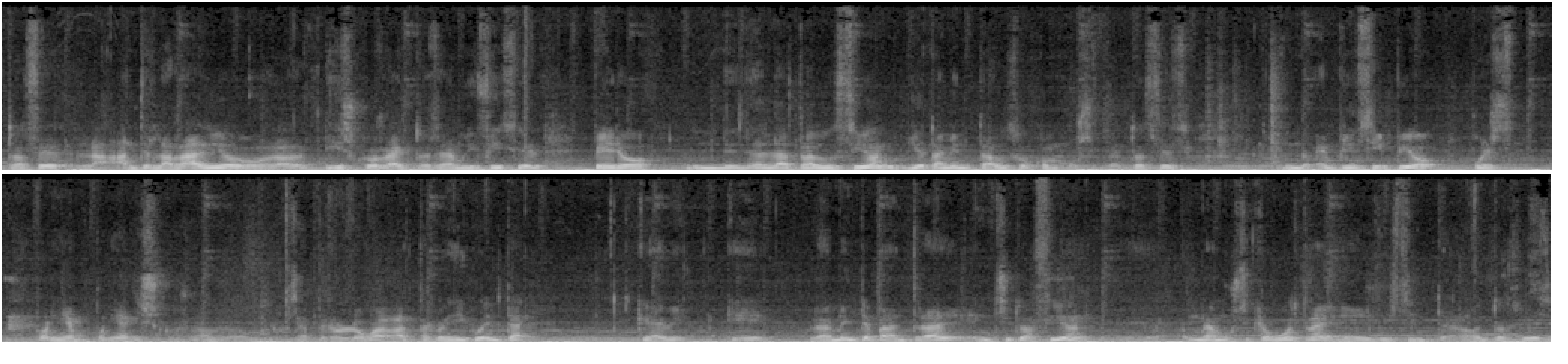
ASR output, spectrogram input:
Entonces, la- antes la radio o los discos, entonces era muy difícil, pero desde la traducción yo también traduzco con música. Entonces, en principio, pues ponía, ponía discos, ¿no? Pero, o sea, pero luego hasta que me di cuenta que, que realmente para entrar en situación una música u otra es distinta, ¿no? Entonces,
